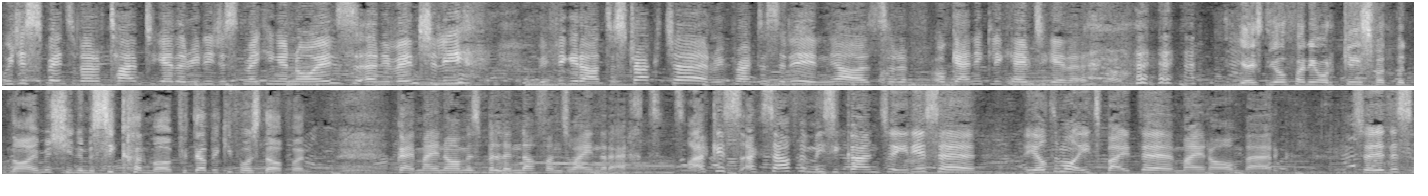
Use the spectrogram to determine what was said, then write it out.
we just spent a lot of time together really just making a noise. And eventually we figured out the structure and we practiced it in. Yeah, it sort of organically came together. Jy's deel van die orkes wat met naai masjiene musiek gaan maak. Vertel 'n bietjie vir ons daarvan. Okay, my naam is Belinda van Zwijnrecht. Ek is ek self 'n musikant, so hierdie is 'n heeltemal iets buite my raamwerk. So dit is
